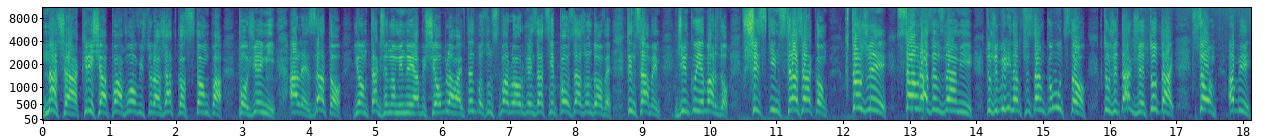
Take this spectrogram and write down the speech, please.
nasza Krysia Pawłowicz, która rzadko stąpa po ziemi, ale za to ją także nominuję, aby się oblała i w ten sposób wsparła organizacje pozarządowe. Tym samym dziękuję bardzo wszystkim strażakom, którzy są razem z nami, którzy byli na przystanku Woodstock, którzy także tutaj są, aby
